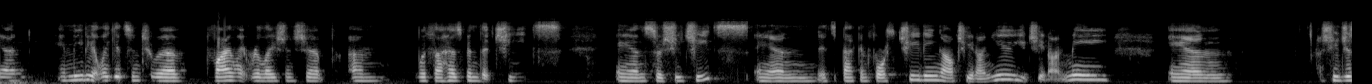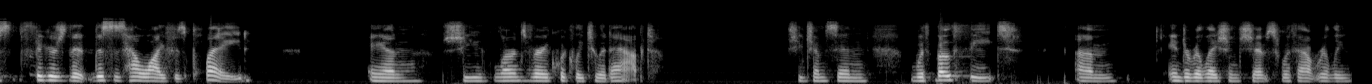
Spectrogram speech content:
and immediately gets into a violent relationship um, with a husband that cheats. And so she cheats, and it's back and forth cheating. I'll cheat on you, you cheat on me. And she just figures that this is how life is played. And she learns very quickly to adapt. She jumps in with both feet um, into relationships without really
